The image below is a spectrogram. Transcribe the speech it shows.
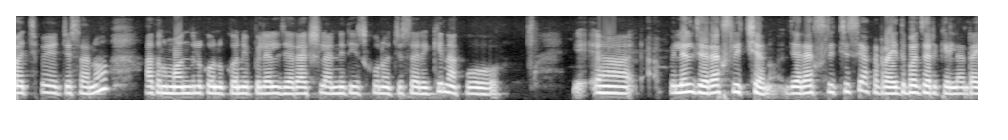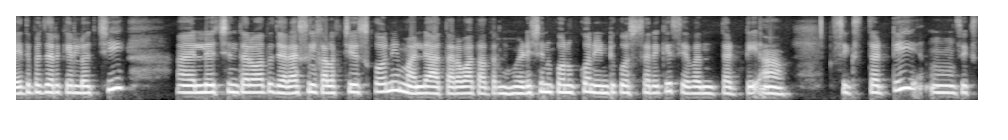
మర్చిపోయి వచ్చేసాను. అతను మందులు కొనుక్కొని పిల్లలు జెరాక్స్లు అన్నీ తీసుకొని వచ్చేసరికి నాకు పిల్లలు జెరాక్స్లు ఇచ్చాను. జెరాక్స్లు ఇచ్చేసి అక్కడ రైతు బజార్కి వెళ్ళాను. రైతు బజార్కి వెళ్ళి వచ్చి వెళ్ళి వచ్చిన తర్వాత జెరాక్స్లు కలెక్ట్ చేసుకొని మళ్ళీ ఆ తర్వాత అతనికి మెడిసిన్ కొనుక్కొని ఇంటికి వచ్చేసరికి seven thirty six thirty six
